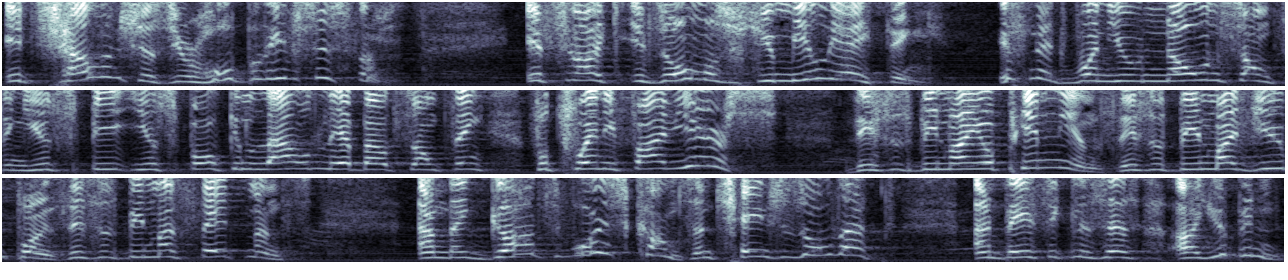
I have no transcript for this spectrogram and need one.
it challenges your whole belief system. It's like, it's almost humiliating, isn't it? When you've known something, you've, speak, you've spoken loudly about something for 25 years. This has been my opinions, this has been my viewpoints, this has been my statements. And then God's voice comes and changes all that and basically says, Oh, you've been,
